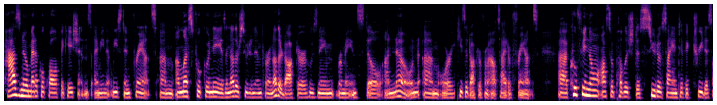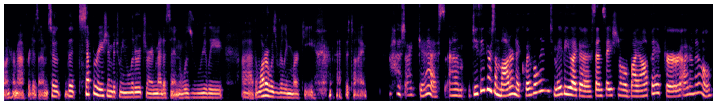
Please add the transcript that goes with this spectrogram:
has no medical qualifications. I mean, at least in France, um, unless Fauconney is another pseudonym for another doctor whose name remains still unknown, um, or he's a doctor from outside of France. Uh, Caufeynon also published a pseudoscientific treatise on hermaphrodism. So the separation between literature and medicine was really, uh, the water was really murky at the time. Gosh, I guess. Um, do you think there's a modern equivalent? Maybe like a sensational biopic, or I don't know.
